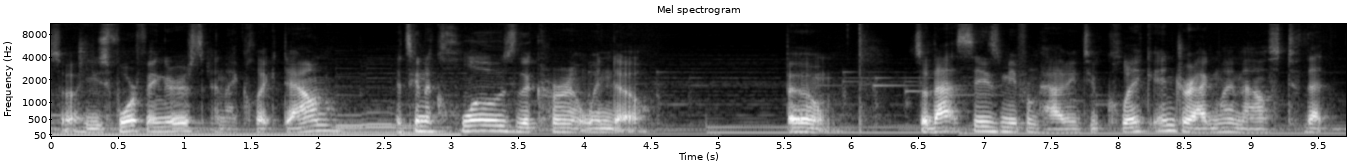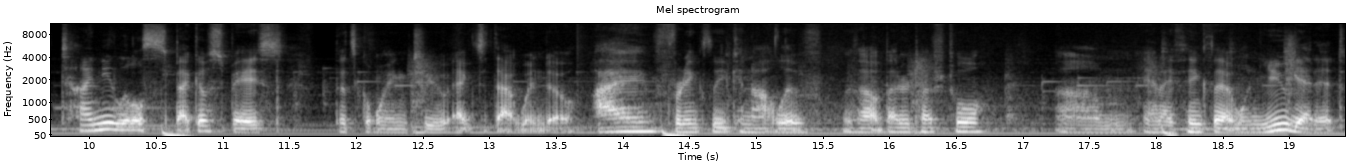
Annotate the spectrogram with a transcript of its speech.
so I use four fingers and I click down, it's gonna close the current window. Boom. So that saves me from having to click and drag my mouse to that tiny little speck of space that's going to exit that window. I frankly cannot live without Better Touch Tool. Um, and I think that when you get it,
